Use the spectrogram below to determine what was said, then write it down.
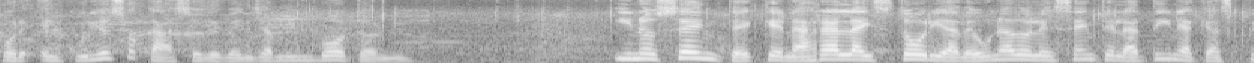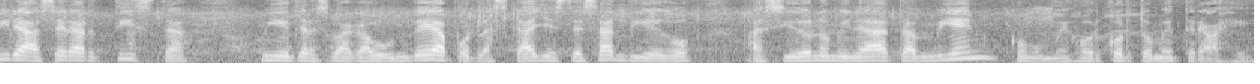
por El curioso caso de Benjamin Button. Inocente, que narra la historia de una adolescente latina que aspira a ser artista mientras vagabundea por las calles de San Diego, ha sido nominada también como mejor cortometraje.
